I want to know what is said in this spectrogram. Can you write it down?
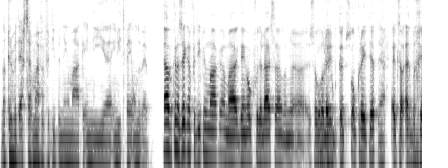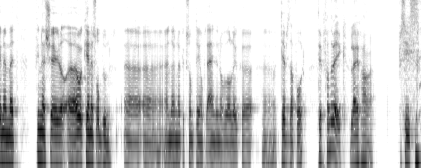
dan kunnen we het echt zeg maar even verdiepende dingen maken in die, eh, in die twee onderwerpen. Ja, we kunnen zeker een verdieping maken. Maar ik denk ook voor de luisteraars eh, is ook wel leuk een concreet tip. Ja. Ik zou echt beginnen met financieel eh, kennis opdoen. Eh, en dan heb ik zo meteen op het einde nog wel leuke tips daarvoor. Tip van de week. Blijf hangen. Precies.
